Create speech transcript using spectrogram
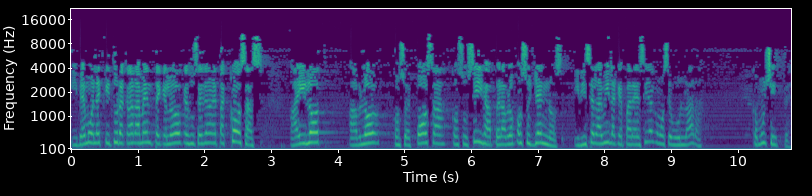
Y vemos en la Escritura claramente que luego que sucedieron estas cosas, ahí Lot habló con su esposa, con sus hijas, pero habló con sus yernos. Y dice la Biblia que parecía como si burlara, como un chiste.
